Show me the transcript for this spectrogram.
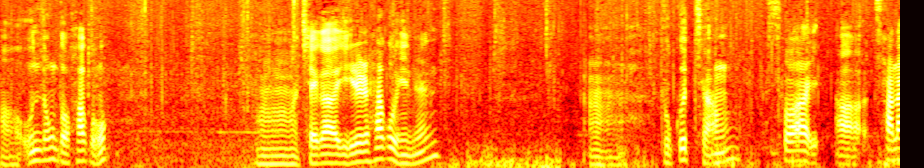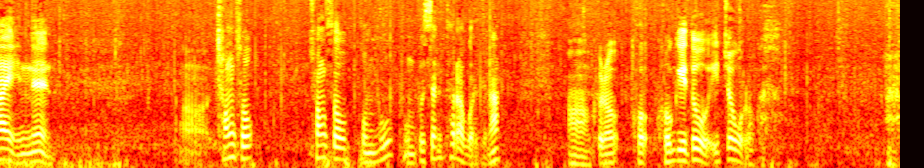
어, 운동도 하고 어, 제가 일을 하고 있는 어, 북구청 소아 어, 산하에 있는 어, 청소 청소 본부 본부 센터라고 해야 되나? 어 그러 거, 거기도 이쪽으로 가요. 아,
